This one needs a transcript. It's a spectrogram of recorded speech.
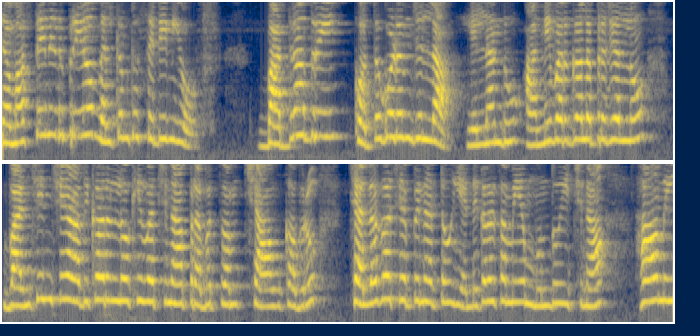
నమస్తే నేను Priya welcome to city news. Bhadradri Kothagudem జిల్లా ఇల్లందు అన్ని వర్గాల ప్రజలను వంచే అధికారంలోకి వచ్చిన ప్రభుత్వం చావు కబురు చల్లగా చెప్పినట్టు ఎన్నికల సమయం ముందు ఇచ్చిన హామీ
